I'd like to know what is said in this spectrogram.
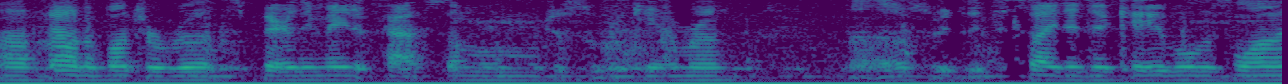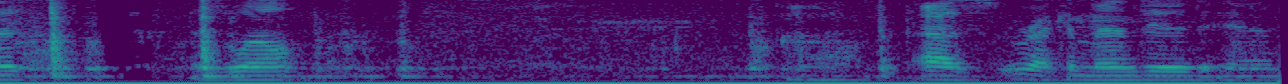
uh, found a bunch of roots, barely made it past some of them just with the camera. Uh, so we decided to cable this line as well, uh, as recommended, and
